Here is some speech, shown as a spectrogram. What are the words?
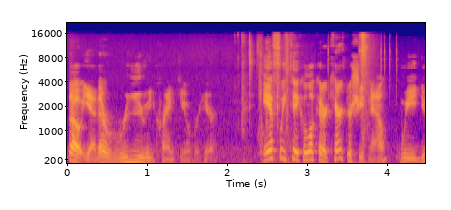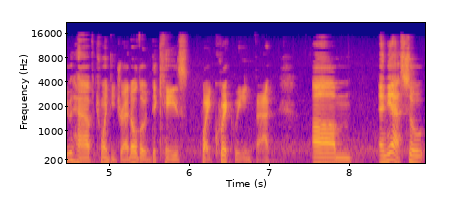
So, yeah, they're really cranky over here. If we take a look at our character sheet now, we do have 20 dread, although it decays quite quickly, in fact. Um, and yeah, so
